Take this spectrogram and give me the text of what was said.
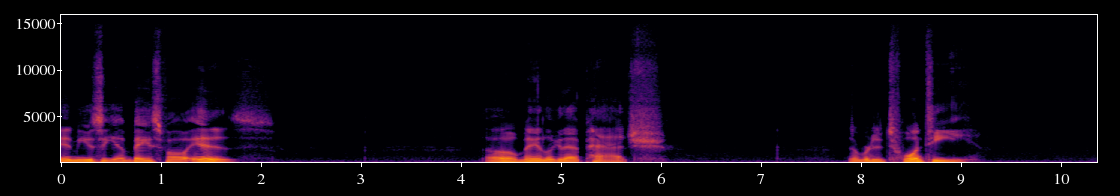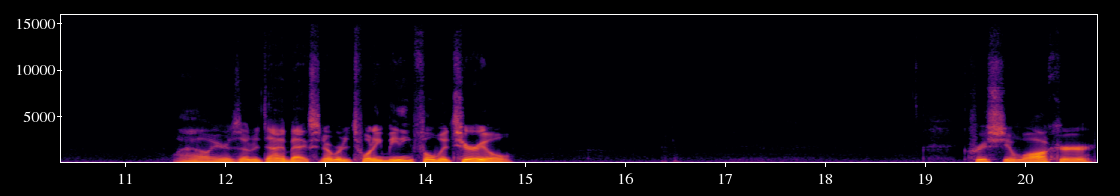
in Museum Baseball is. Oh man, look at that patch. Number to 20. Wow, Arizona Diamondbacks, number to 20, meaningful material. Christian Walker.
